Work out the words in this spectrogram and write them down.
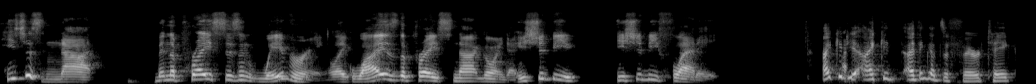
He's just not. And the price isn't wavering. Like, why is the price not going down? He should be. He should be flat eight. I could, yeah, I could, I think that's a fair take.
